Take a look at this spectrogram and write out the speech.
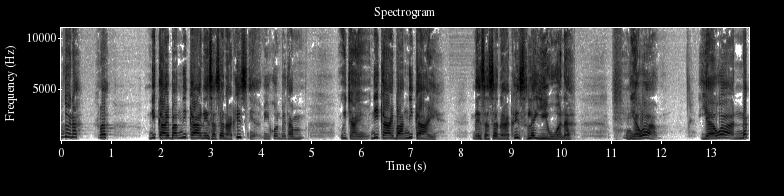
ำด้วยนะใช่ไหม นิกายบางนิกายในศาสนาคริสต์เนี่ยมีคนไปทำวิจัย นิกายบางนิกาย ในศาสนาคริสต์และยิวอะนะอย่าว่าอย่าว่านัก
